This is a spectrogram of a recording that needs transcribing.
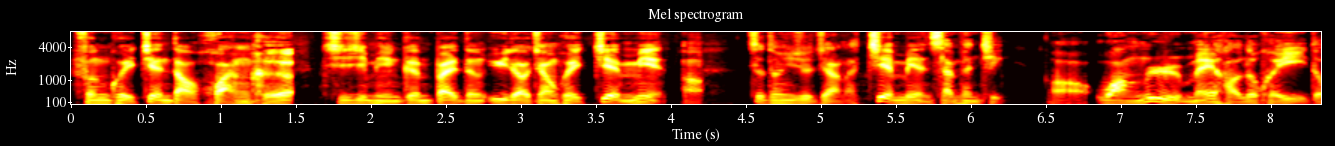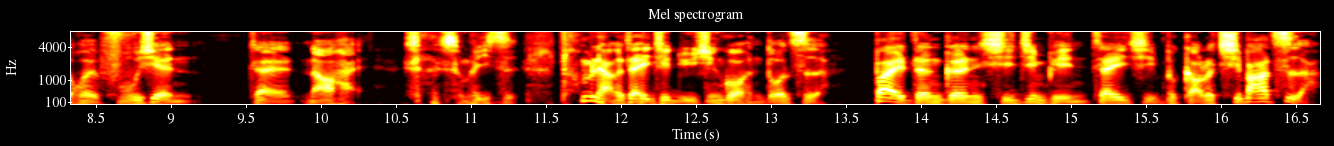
峰会见到缓和，习近平跟拜登预料将会见面啊，这东西就这样了，见面三分情哦，往日美好的回忆都会浮现在脑海，什 什么意思？他们两个在一起旅行过很多次啊，拜登跟习近平在一起不搞了七八次啊？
